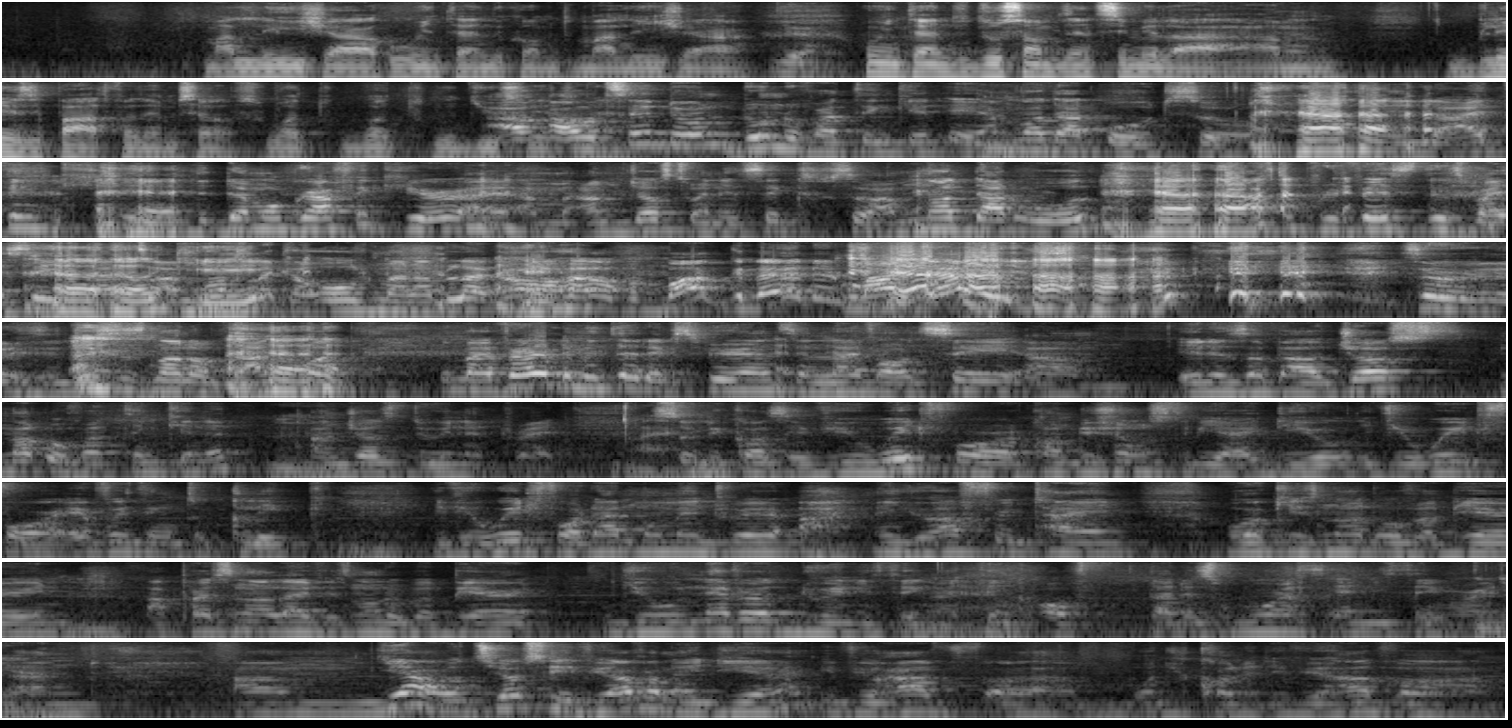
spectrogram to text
Malaysia who intend to come to Malaysia, Yeah. who intend to do something similar. Um, blaze a path for themselves. What What would you say? I, I would them? say don't don't overthink it. Hey, I'm not that old, so I think the demographic here, I, I'm I'm just 26, so I'm not that old. I have to preface this by saying that so I'm Okay. not like an old man. I'm like, oh, hell, but back then in my days. so this is none of that. But in my very limited experience in life, I would say um, it is about just not overthinking it and just doing it right. So because if you wait for conditions to be ideal, if you wait for everything to click, if you wait for that moment where ah, man, you have free time, work is not overbearing, our personal life is not overbearing, you will never do anything. I think of that is worth anything, right? Yeah. And um, yeah, I would just say if you have an idea, if you have um, what do you call it, if you have uh,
